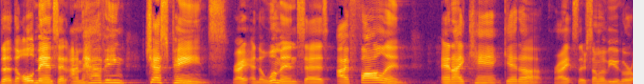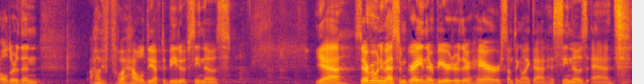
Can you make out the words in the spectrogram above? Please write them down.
the, the old man said, I'm having chest pains, right? And the woman says, I've fallen and I can't get up, right? So there's some of you who are older than, oh boy, how old do you have to be to have seen those? Yeah. So everyone who has some gray in their beard or their hair or something like that has seen those ads.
